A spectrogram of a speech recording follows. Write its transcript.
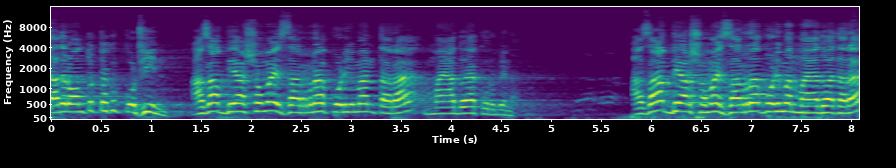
তাদের অন্তরটা খুব কঠিন। আজাব দেওয়ার সময় জাররা পরিমাণ তারা মায়া দয়া করবে না। আজাব দেওয়ার সময় জাররা পরিমাণ মায়া দয়া তারা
